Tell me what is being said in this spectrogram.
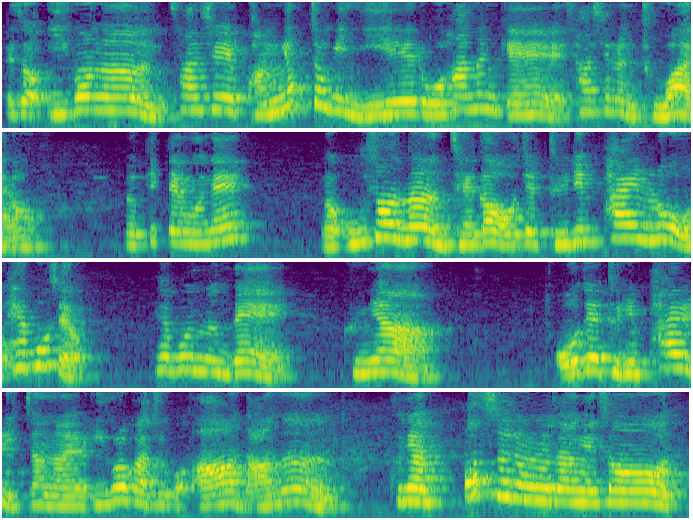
그래서 이거는 사실 광역적인 이해로 하는 게 사실은 좋아요. 그렇기 때문에 우선은 제가 어제 드린 파일로 해보세요. 해보는데 그냥 어제 드린 파일 있잖아요. 이걸 가지고 아 나는 그냥 버스 정류장에서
